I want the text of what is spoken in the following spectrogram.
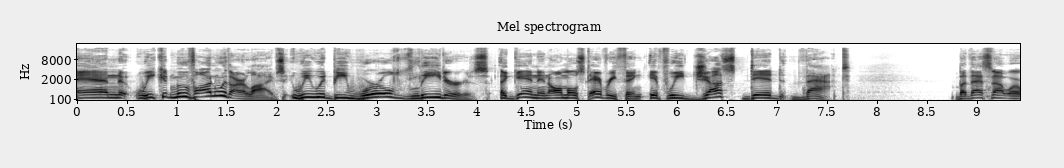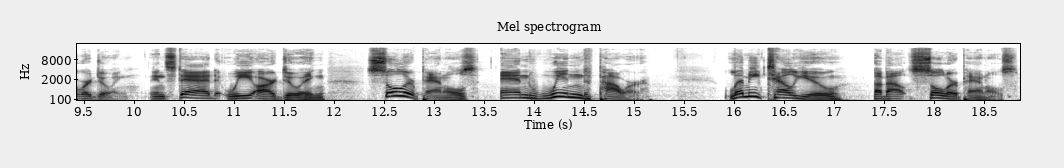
and we could move on with our lives. We would be world leaders again in almost everything if we just did that. But that's not what we're doing. Instead, we are doing solar panels and wind power. Let me tell you about solar panels.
